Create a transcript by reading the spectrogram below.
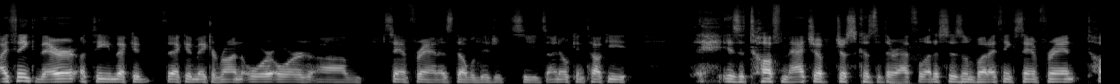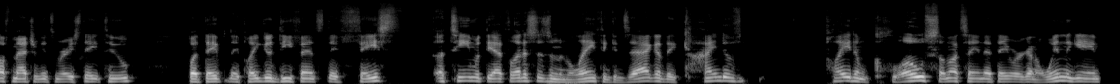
I think they're a team that could that could make a run, or or um, San Fran as double digit seeds. I know Kentucky is a tough matchup just because of their athleticism, but I think San Fran tough matchup against Murray State too. But they they play good defense. They face a team with the athleticism and the length, and Gonzaga they kind of played them close. I'm not saying that they were going to win the game,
